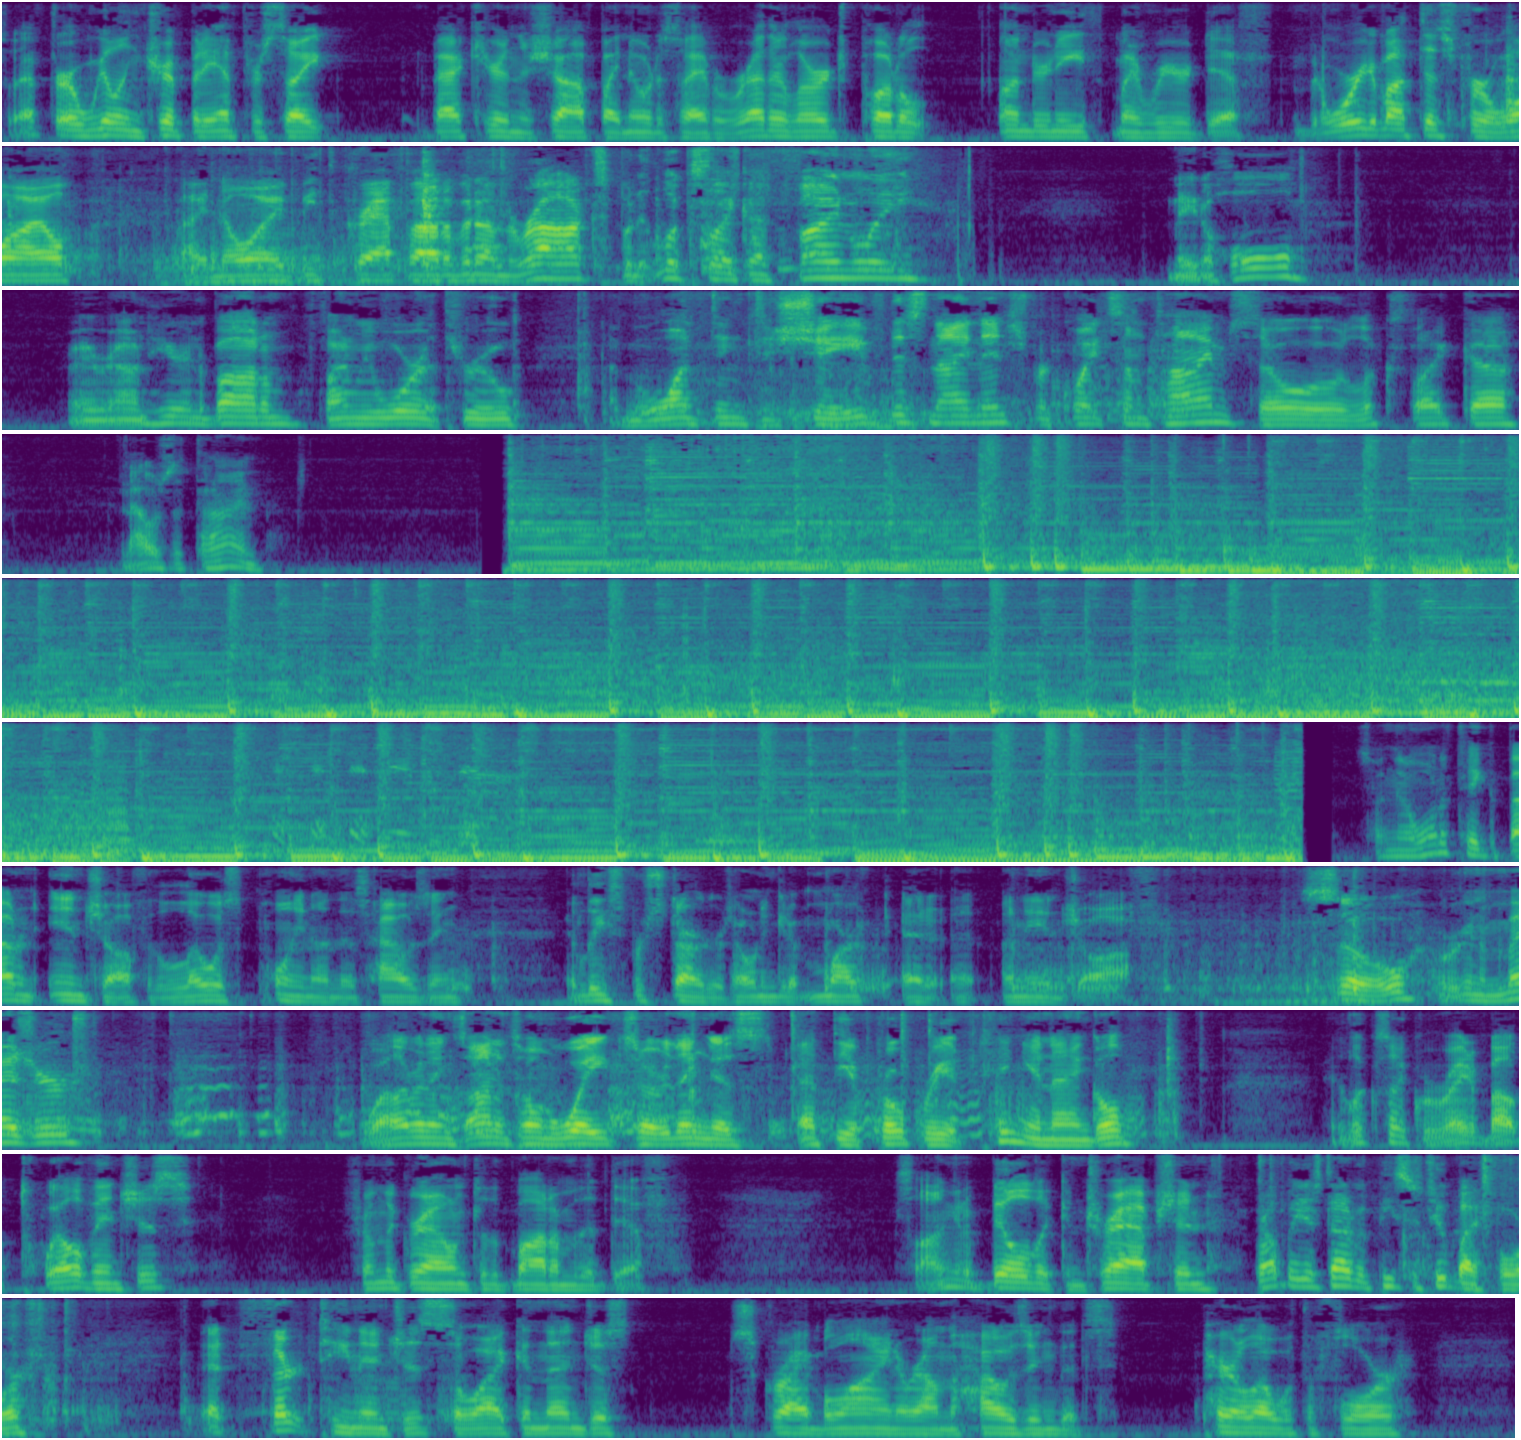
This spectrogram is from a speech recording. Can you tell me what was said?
So after our wheeling trip at Anthracite, back here in the shop, I notice I have a rather large puddle underneath my rear diff. I've been worried about this for a while. I know I beat the crap out of it on the rocks, but it looks like I finally made a hole right around here in the bottom. Finally wore it through. I've been wanting to shave this 9 inch for quite some time, so it looks like uh, now's the time. Take about an inch off of the lowest point on this housing, at least for starters. I want to get it marked at an inch off. So we're going to measure while everything's on its own weight, so everything is at the appropriate pinion angle. It looks like we're right about 12 inches from the ground to the bottom of the diff. So I'm going to build a contraption, probably just out of a piece of 2x4, at 13 inches, so I can then just scribe a line around the housing that's parallel with the floor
